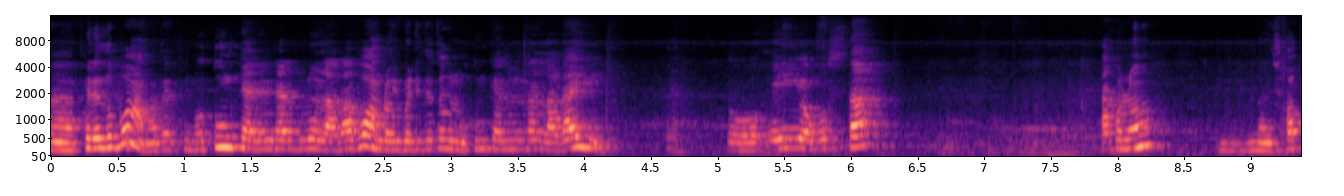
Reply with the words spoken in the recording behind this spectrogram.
আহ, ফেলে দেবো আমাদের নতুন ক্যালেন্ডারগুলো লাগাবো আমরা ওই বাড়িতে তো নতুন ক্যালেন্ডার লাগাইনি। তো এই অবস্থা। এখনও মানে সব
